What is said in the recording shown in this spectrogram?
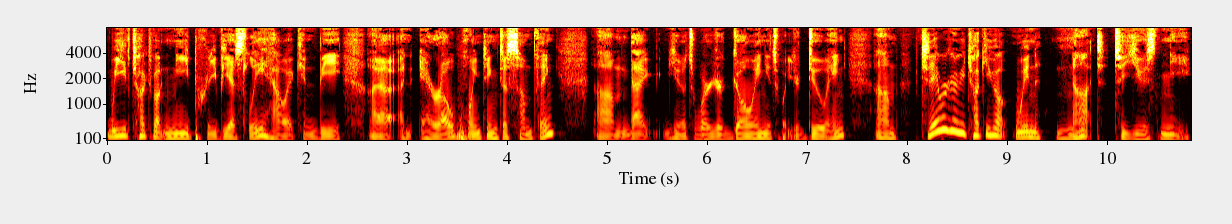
we've talked about ni previously, how it can be uh, an arrow pointing to something um, that you know it's where you're going, it's what you're doing. Um, today, we're going to be talking about when not to use ni.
